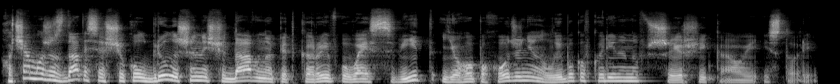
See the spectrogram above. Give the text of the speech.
Хоча може здатися, що колбрю лише нещодавно підкорив увесь світ, його походження глибоко вкорінено в ширшій кавовій історії.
